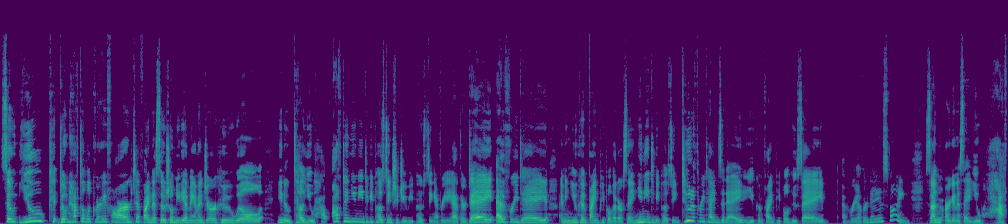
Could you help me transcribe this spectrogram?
So you don't have to look very far to find a social media manager who will you know, tell you how often you need to be posting. Should you be posting every other day, every day? I mean, you can find people that are saying you need to be posting two to three times a day. You can find people who say every other day is fine. Some are going to say you have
